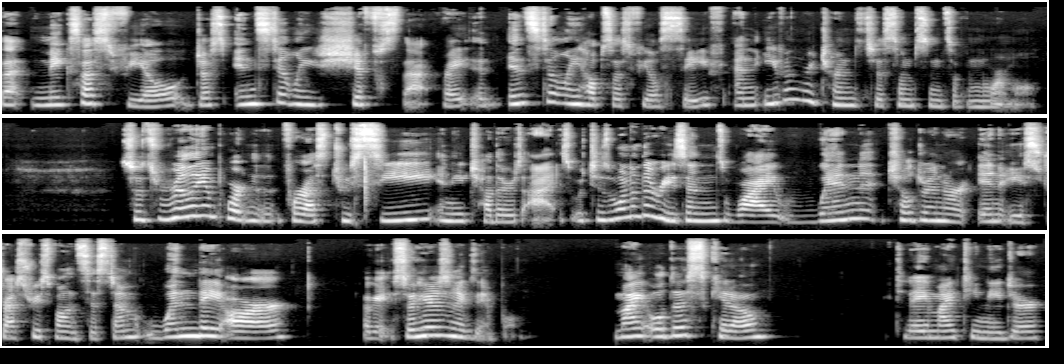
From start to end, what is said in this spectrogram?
that makes us feel just instantly shifts that, right? It instantly helps us feel safe and even returns to some sense of normal. So it's really important for us to see in each other's eyes, which is one of the reasons why when children are in a stress response system, when they are okay, so here's an example. My oldest kiddo, today my teenager,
